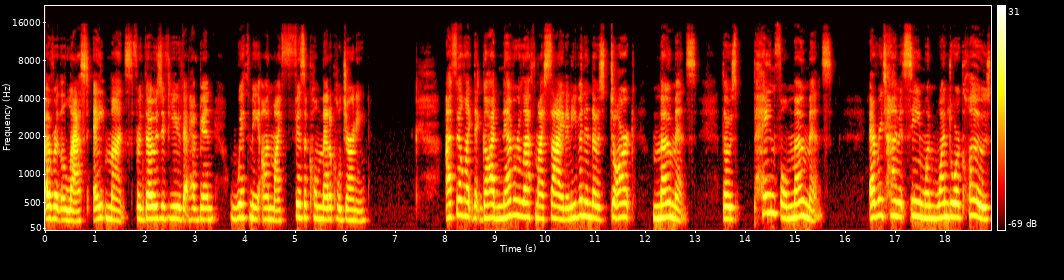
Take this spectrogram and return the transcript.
over the last eight months for those of you that have been with me on my physical medical journey. I feel like that God never left my side. And even in those dark moments, those painful moments, every time it seemed when one door closed,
